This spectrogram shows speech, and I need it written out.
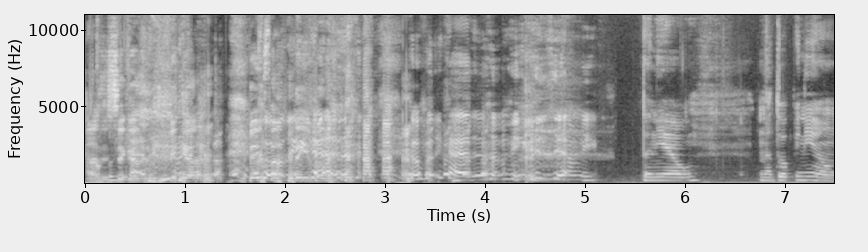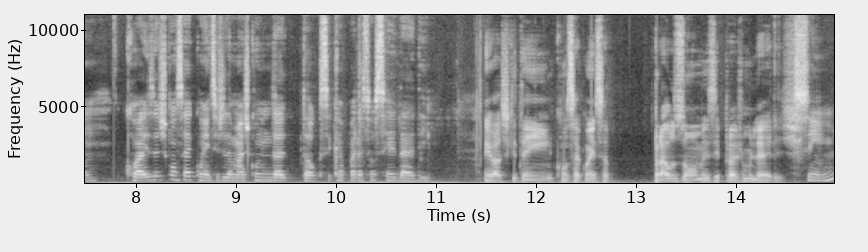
Às vezes chega, fica pensativo, né? Complicado, amigas e amigos. Daniel, na tua opinião, quais as consequências da masculinidade tóxica para a sociedade? Eu acho que tem consequência para os homens e para as mulheres. Sim.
